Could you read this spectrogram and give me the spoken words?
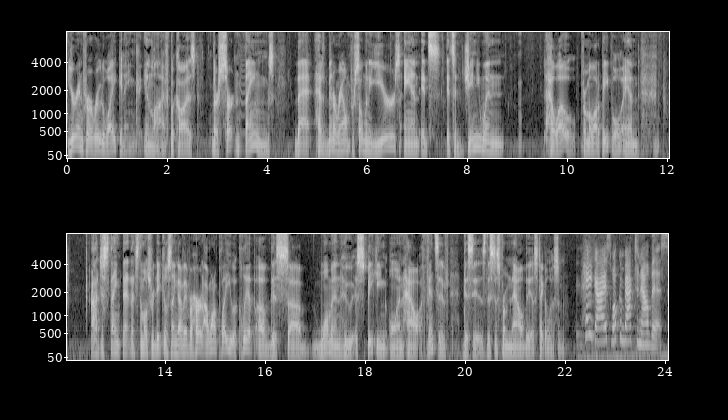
you're in for a rude awakening in life because there's certain things that has been around for so many years, and it's it's a genuine hello from a lot of people, and I just think that that's the most ridiculous thing I've ever heard. I want to play you a clip of this uh, woman who is speaking on how offensive this is. This is from Now This. Take a listen. Hey guys, welcome back to Now This.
